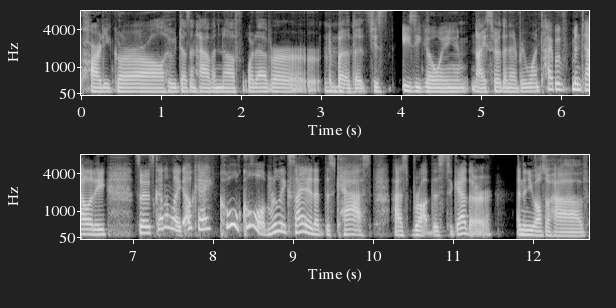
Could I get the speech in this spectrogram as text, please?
party girl who doesn't have enough whatever, but that she's easygoing and nicer than everyone type of mentality. So it's kind of like okay, cool, cool. I'm really excited that this cast has brought this together, and then you also have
